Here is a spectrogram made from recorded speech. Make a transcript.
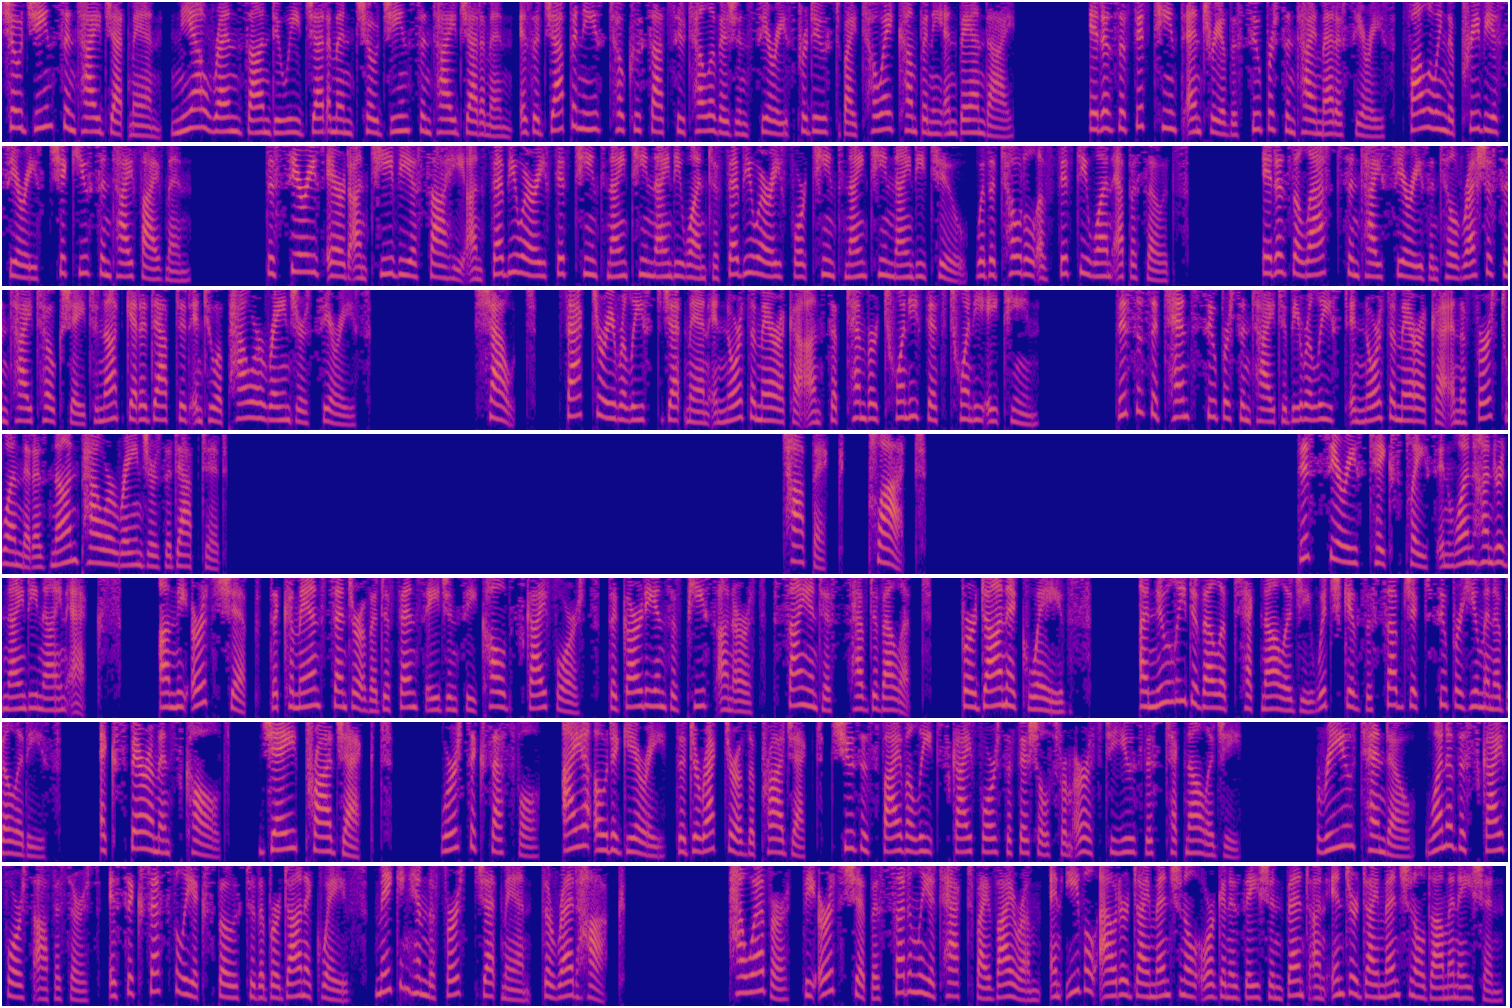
Chojin Sentai Jetman, Niao Ren Zandui Jetaman Chojin Sentai Jetaman is a Japanese tokusatsu television series produced by Toei Company and Bandai. It is the 15th entry of the Super Sentai Meta series, following the previous series Chikyu Sentai Fiveman. The series aired on TV Asahi on February 15, 1991 to February 14, 1992, with a total of 51 episodes. It is the last Sentai series until Resha Sentai Tokusei to not get adapted into a Power Rangers series. Shout! Factory released Jetman in North America on September 25, 2018. This is the 10th Super Sentai to be released in North America and the first one that is non-Power Rangers adapted. Topic. Plot This series takes place in 199X. On the Earth ship, the command center of a defense agency called Skyforce, the Guardians of Peace on Earth, scientists have developed Birdonic waves, a newly developed technology which gives the subject superhuman abilities. Experiments called J Project were successful. Aya Odagiri, the director of the project, chooses five elite Skyforce officials from Earth to use this technology. Ryu Tendo, one of the Skyforce officers, is successfully exposed to the Birdonic waves, making him the first Jetman, the Red Hawk. However, the Earth ship is suddenly attacked by Vyram, an evil outer-dimensional organization bent on interdimensional domination.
